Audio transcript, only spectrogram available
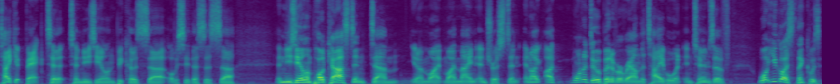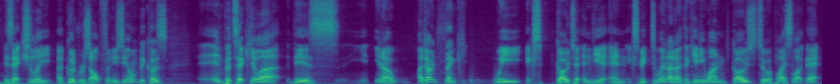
take it back to, to New Zealand because uh, obviously this is uh, a New Zealand podcast and um, you know my, my main interest and and I, I want to do a bit of around the table in, in terms of what you guys think was is actually a good result for New Zealand because in particular there's you know I don't think we go to India and expect to win. I don't think anyone goes to a place like that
